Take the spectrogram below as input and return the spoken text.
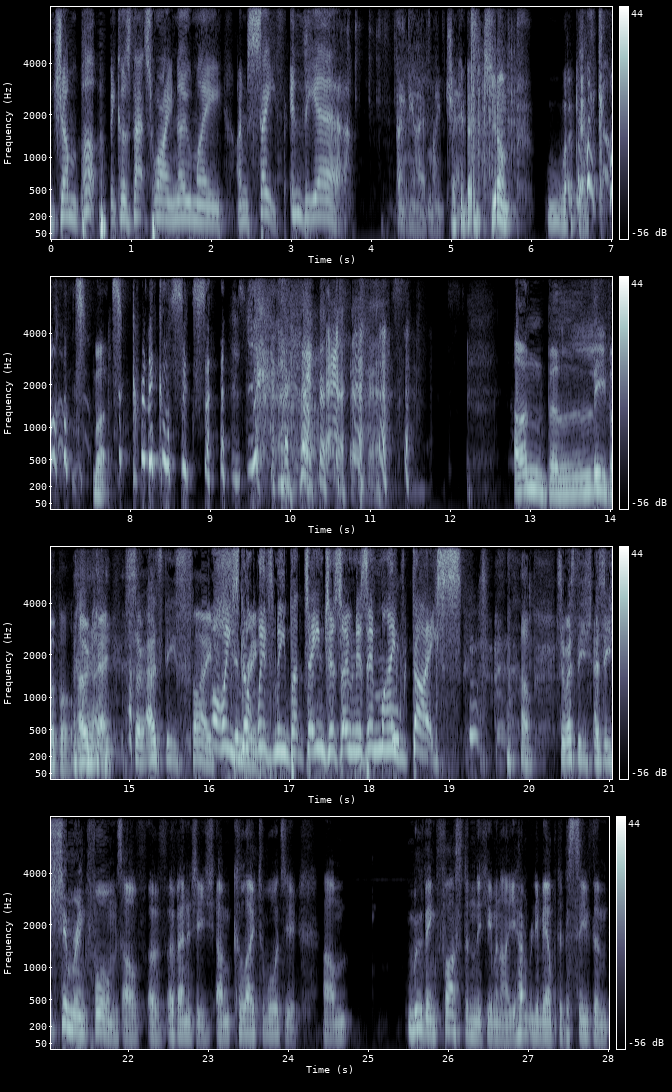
jump up because that's where I know my I'm safe in the air. If only I have my jet. Okay, that jump. Ooh, okay. Oh my god! What? It's a critical success. Unbelievable. Okay, so as these five. Oh, he's not with me, but Danger Zone is in my dice. um, so as these as these shimmering forms of of, of energy um, collide towards you, um, moving faster than the human eye, you haven't really been able to perceive them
